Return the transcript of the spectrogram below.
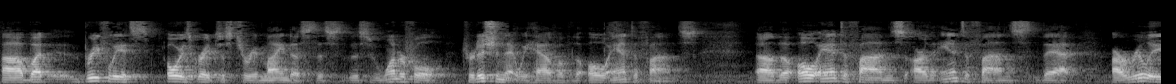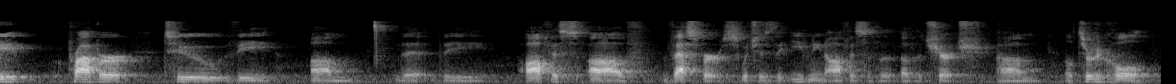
Uh, but briefly, it's always great just to remind us this, this wonderful tradition that we have of the O antiphons. Uh, the O antiphons are the antiphons that are really proper to the um, the the office of Vespers, which is the evening office of the, of the church. Um, the liturgical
